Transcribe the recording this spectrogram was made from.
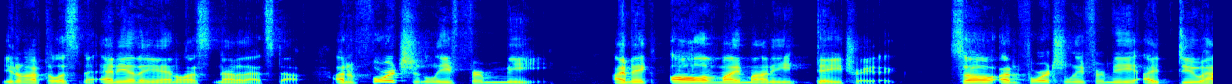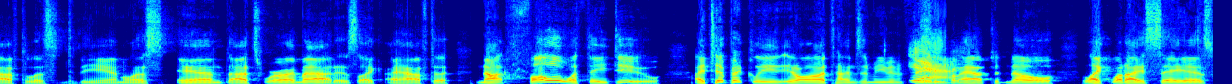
You don't have to listen to any of the analysts, none of that stuff. Unfortunately for me, I make all of my money day trading. So unfortunately for me, I do have to listen to the analysts, and that's where I'm at. Is like I have to not follow what they do. I typically, you know, a lot of times I'm even fading, Yeah. but I have to know. Like what I say is,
